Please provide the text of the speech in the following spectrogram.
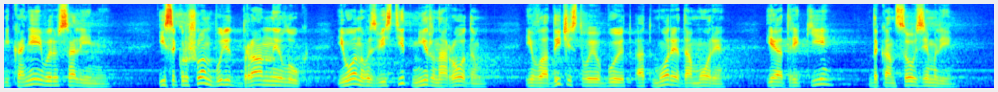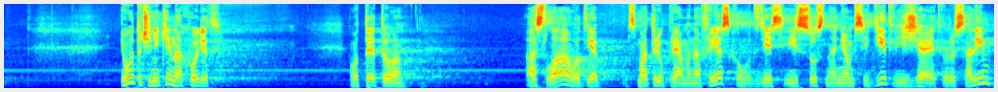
и коней в Иерусалиме, и сокрушен будет бранный лук, и он возвестит мир народам, и владычество его будет от моря до моря, и от реки до концов земли. И вот ученики находят вот этого осла, вот я смотрю прямо на фреску, вот здесь Иисус на нем сидит, въезжает в Иерусалим,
